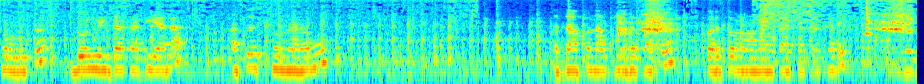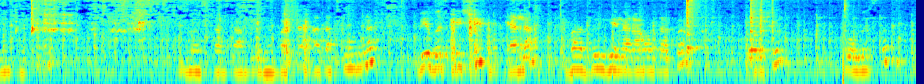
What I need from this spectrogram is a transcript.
थोडंसं दोन मिनिटासाठी याला असंच ठेवणार आहोत. आता आपण आपलं धपाटं परतवणार आहोत अशा प्रकारे. मस्त असं आपलं धपाटं आता पूर्ण व्यवस्थित याला भाजून घेणार आहोत आपण. वरतून थोडंसं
